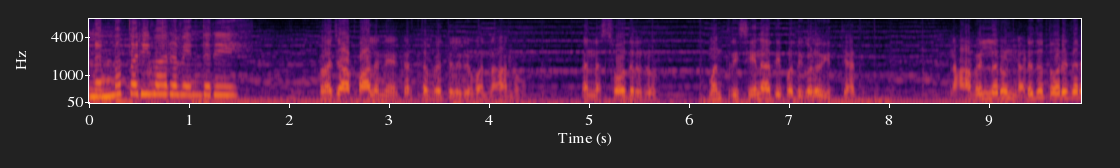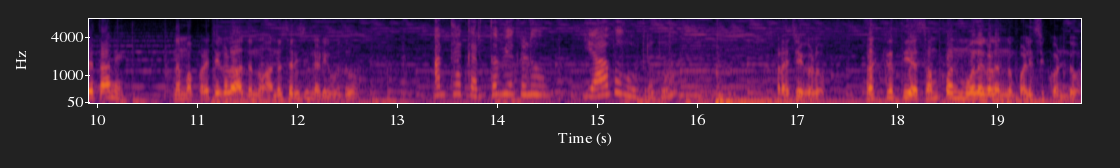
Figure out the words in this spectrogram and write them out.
ನಮ್ಮ ಪರಿವಾರವೆಂದರೆ? ಪ್ರಜಾಪಾಲನೆಯ ಕರ್ತವ್ಯದಲ್ಲಿರುವ ನಾನು ನನ್ನ ಸೋದರರು ಮಂತ್ರಿ ಸೇನಾಧಿಪತಿಗಳು ಇತ್ಯಾದಿ. ನಾವೆಲ್ಲರೂ ನಡೆದು ತೋರಿದರೆ ತಾನೇ ನಮ್ಮ ಪ್ರಜೆಗಳು ಅದನ್ನು ಅನುಸರಿಸಿ ನಡೆಯುವುದು? ಅಂಥ ಕರ್ತವ್ಯಗಳು ಯಾವುವು ಪ್ರಭು? ಪ್ರಜೆಗಳು ಪ್ರಕೃತಿಯ ಸಂಪನ್ಮೂಲಗಳನ್ನು ಬಳಸಿಕೊಂಡು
